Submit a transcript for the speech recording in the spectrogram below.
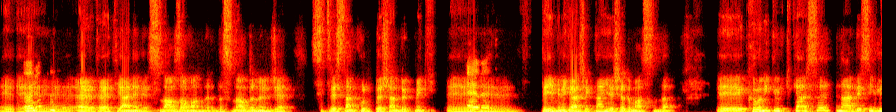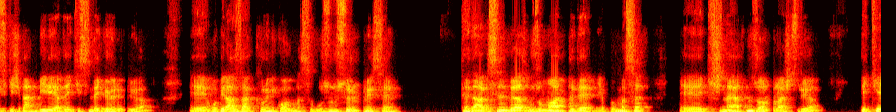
e, Öyle mi? Evet evet yani hani sınav zamanlarında sınavdan önce stresten kurdeşen dökmek e, evet. deyimini gerçekten yaşadım aslında. E, kronik ürtiker ise neredeyse 100 kişiden biri ya da ikisinde görülüyor. E, o biraz daha kronik olması, uzun sürmesi, tedavisinin biraz uzun vadede yapılması e, kişinin hayatını zorlaştırıyor. Peki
